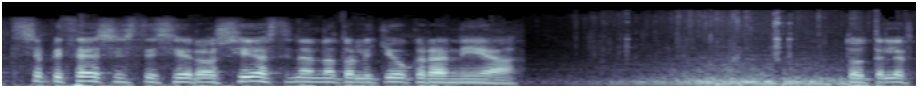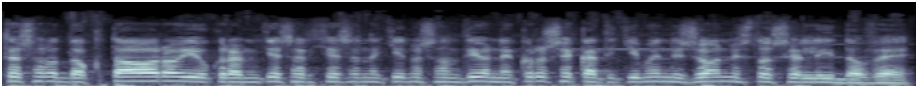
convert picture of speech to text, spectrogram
τις επιθέσεις της η Ρωσία στην Ανατολική Ουκρανία. Το τελευταίο 48ωρο οι Ουκρανικές αρχές ανακοίνωσαν δύο νεκρούς σε κατοικημένη ζώνη στο Σελίντοβε.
